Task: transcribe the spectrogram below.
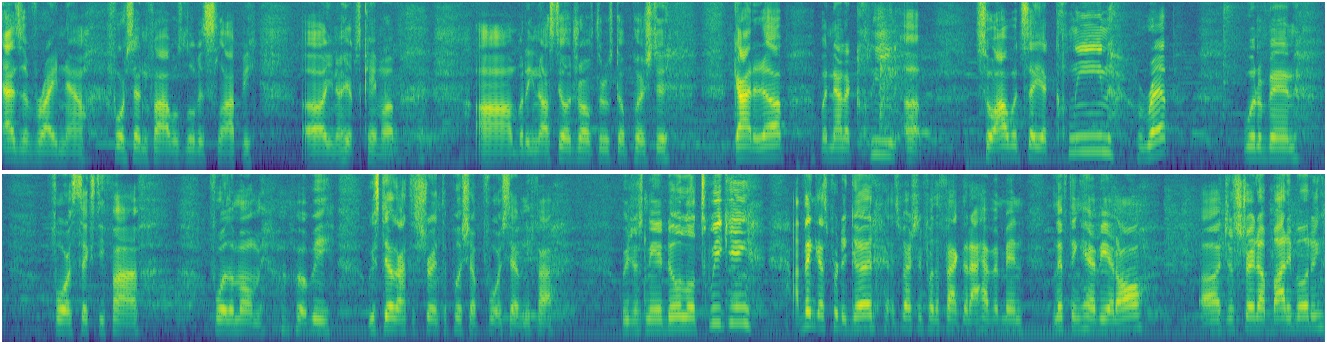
as of right now. 475 was a little bit sloppy. Uh, you know, hips came up. Um, but, you know, I still drove through, still pushed it. Got it up, but not a clean up. So I would say a clean rep would have been 465 for the moment. But we, we still got the strength to push up 475. We just need to do a little tweaking. I think that's pretty good, especially for the fact that I haven't been lifting heavy at all. Uh, just straight up bodybuilding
